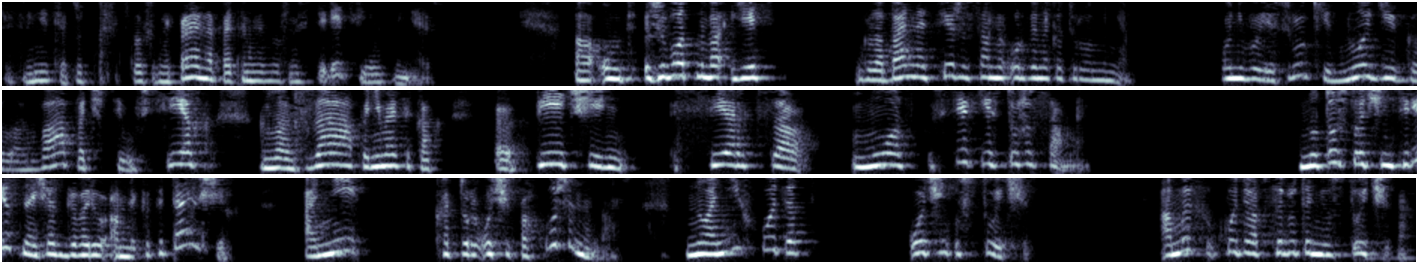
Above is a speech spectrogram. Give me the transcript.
Извините, я тут что-то неправильно, поэтому мне нужно стереть, я извиняюсь. А, у животного есть глобально те же самые органы, которые у меня. У него есть руки, ноги, голова, почти у всех, глаза, понимаете, как э, печень, сердце, мозг, у всех есть то же самое. Но то, что очень интересно, я сейчас говорю о млекопитающих, они, которые очень похожи на нас, но они ходят очень устойчиво. А мы ходим абсолютно неустойчиво.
